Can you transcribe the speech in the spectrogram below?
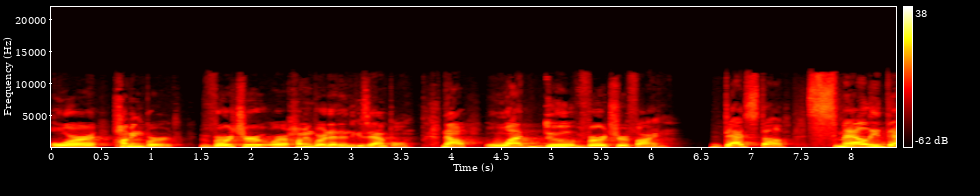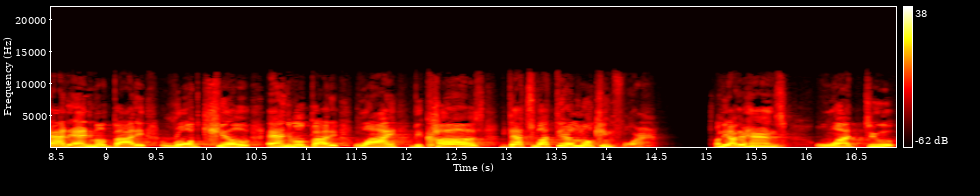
or hummingbird. Vulture or hummingbird as an example. Now, what do vulture find? Dead stuff, smelly dead animal body, roadkill animal body. Why? Because that's what they're looking for. On the other hand, what do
